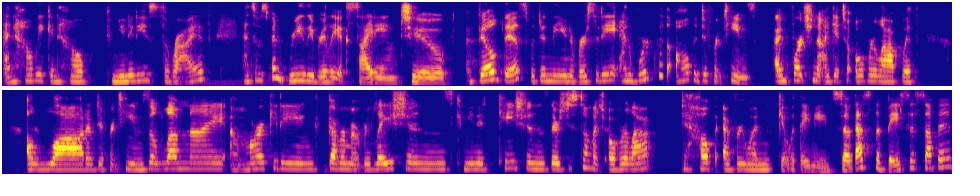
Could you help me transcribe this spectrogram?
and how we can help communities thrive. And so it's been really, really exciting to build this within the university and work with all the different teams. I'm fortunate I get to overlap with a lot of different teams alumni, um, marketing, government relations, communications. There's just so much overlap to help everyone get what they need. So that's the basis of it.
